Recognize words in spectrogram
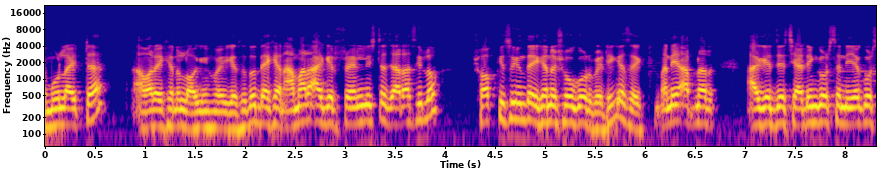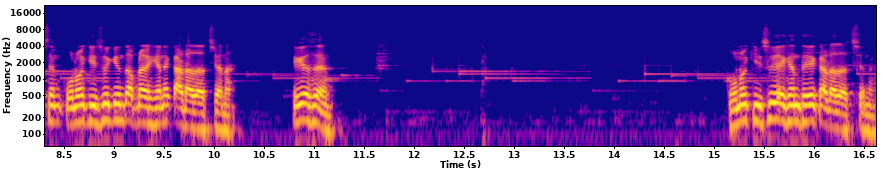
ইমো লাইটটা আমার এখানে লগ হয়ে গেছে। তো দেখেন, আমার আগের ফ্রেন্ড লিস্টে যারা ছিল সব কিছু কিন্তু এখানে শো করবে, ঠিক আছে? মানে আপনার আগে যে চ্যাটিং করছেন ইয়ে করছেন, কোনো কিছু কিন্তু আপনার এখানে কাটা যাচ্ছে না। ঠিক আছে? কোনো কিছুই এখান থেকে কাটা যাচ্ছে না।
